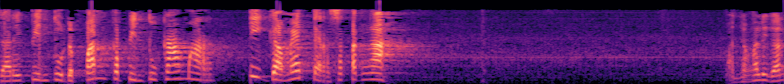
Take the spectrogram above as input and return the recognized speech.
Dari pintu depan ke pintu kamar. 3 meter setengah. Panjang kali kan?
